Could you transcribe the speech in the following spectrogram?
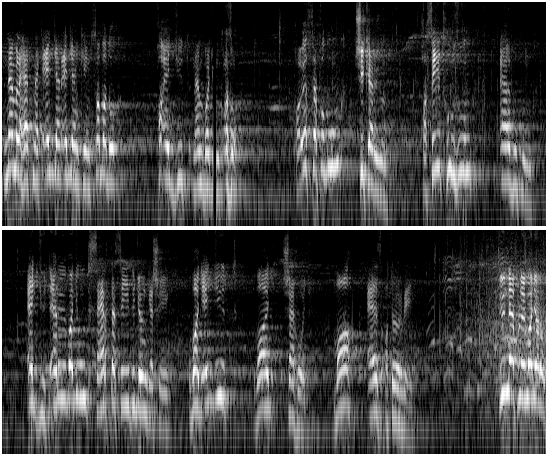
nem lehetnek egyen-egyenként szabadok, ha együtt nem vagyunk azok. Ha összefogunk, sikerül. Ha széthúzunk, elbukunk. Együtt erő vagyunk, szét gyöngeség. Vagy együtt, vagy sehogy. Ma ez a törvény. Ünneplő magyarok!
